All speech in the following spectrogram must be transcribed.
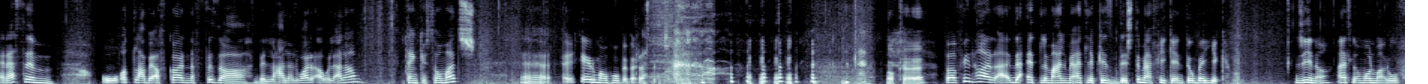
رسم وأطلع بأفكار نفذها بال على الورقة والقلم. ثانك يو سو ماتش غير موهوبة بالرسم. أوكي. ففي نهار دقت المعلمه قالت لي بليز بدي أجتمع فيك أنت وبيك. جينا قالت له مول معروف.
